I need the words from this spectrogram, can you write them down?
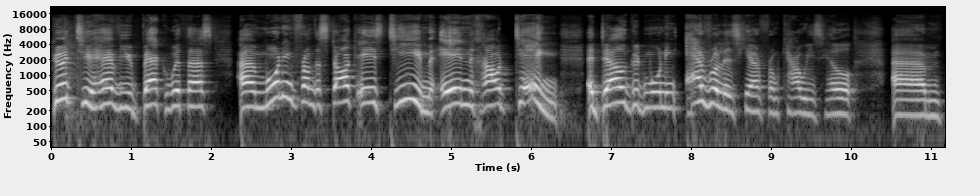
good to have you back with us. Uh, morning from the Starke Ayres team in Gauteng. Adele, good morning. Avril is here from Cowies Hill. Um,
